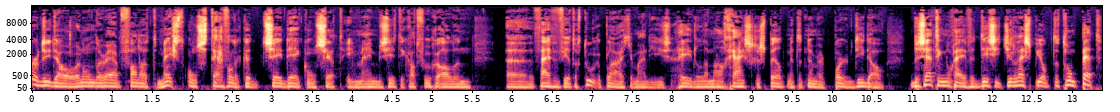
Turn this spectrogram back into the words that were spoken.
Perdido, een onderwerp van het meest onsterfelijke CD-concert in mijn bezit. Ik had vroeger al een uh, 45 toerenplaatje, maar die is helemaal grijs gespeeld met het nummer Perdido. Bezetting nog even, Dizzy Gillespie op de trompet,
